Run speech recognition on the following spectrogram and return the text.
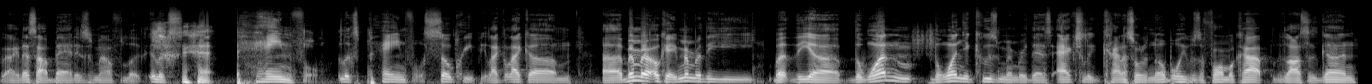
Like that's how bad his mouth looks. It looks painful. It looks painful. So creepy. Like like um uh remember okay remember the but the uh the one the one yakuza member that's actually kind of sort of noble. He was a former cop. Lost his gun,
